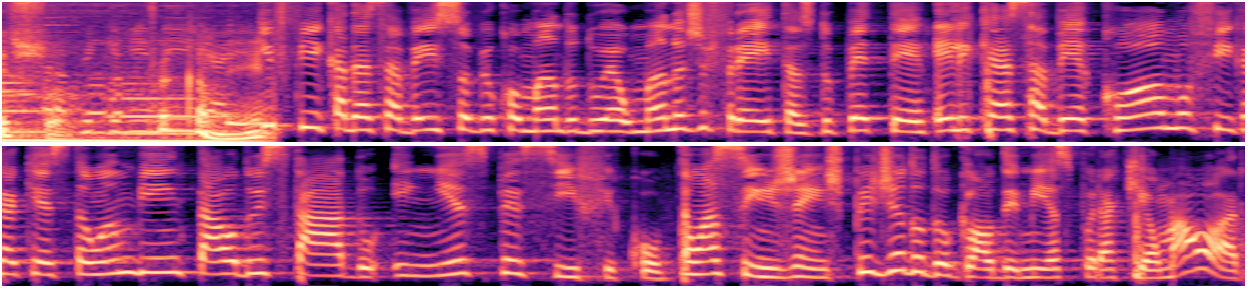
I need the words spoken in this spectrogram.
isso? Que fica dessa vez sob o comando do Elmano de Freitas, do PT. Ele quer saber como fica a questão ambiental do estado, em específico. Então, assim, gente, pedido do Glaudemias por aqui é uma ordem.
